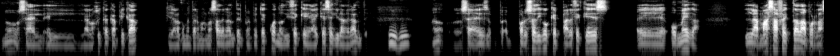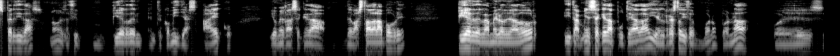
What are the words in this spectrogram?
¿no? O sea, el- el- la lógica que aplica, que ya lo comentaremos más adelante, el propio Tech cuando dice que hay que seguir adelante. ¿no? O sea, es, por eso digo que parece que es eh, Omega la más afectada por las pérdidas, ¿no? Es decir, mm, pierden, entre comillas, a Echo y Omega se queda devastada la pobre, pierden la merodeador y también se queda puteada y el resto dicen, bueno, pues nada, pues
